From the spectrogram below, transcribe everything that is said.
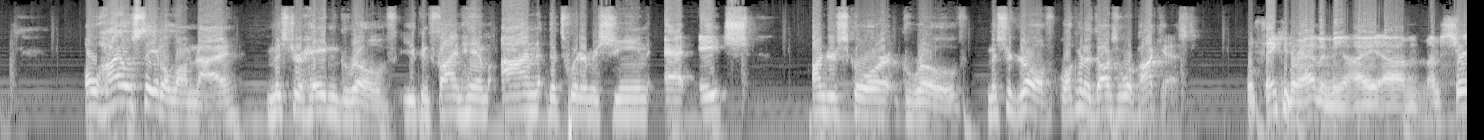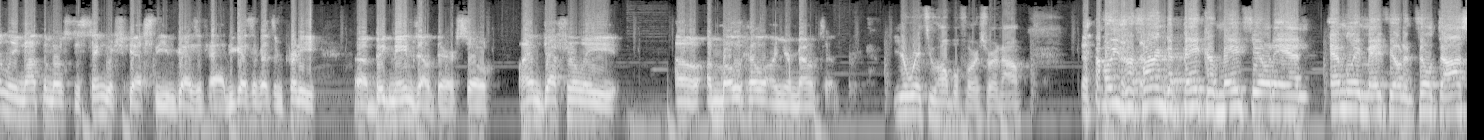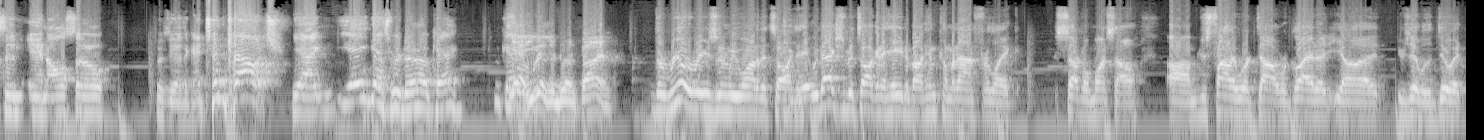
Ohio State alumni, Mr. Hayden Grove. You can find him on the Twitter machine at H underscore Grove. Mr. Grove, welcome to the Dogs of War podcast. Well, thank you for having me. I um, I'm certainly not the most distinguished guest that you guys have had. You guys have had some pretty uh, big names out there, so I am definitely uh, a molehill on your mountain. You're way too humble for us right now. Oh, he's referring to Baker Mayfield and Emily Mayfield and Phil Dawson and also who's the other guy? Tim Couch. Yeah, yeah. I guess we're doing okay. Okay. Yeah, you guys are doing fine. The real reason we wanted to talk to Hayden, we've actually been talking to Hayden about him coming on for like several months now. Um, just finally worked out. We're glad that uh, he was able to do it.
